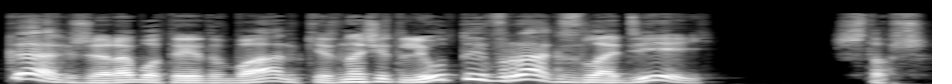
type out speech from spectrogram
Как же, работает в банке, значит, лютый враг, злодей. Что ж,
